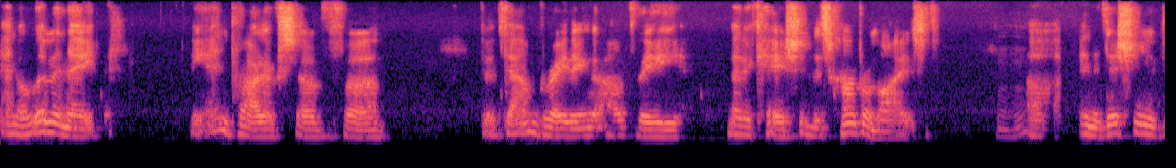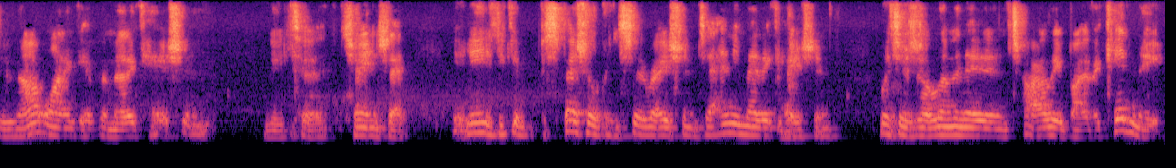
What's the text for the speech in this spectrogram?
and eliminate the end products of uh, the downgrading of the medication is compromised. Mm-hmm. Uh, in addition, you do not want to give the medication. You need to change that. You need to give special consideration to any medication which is eliminated entirely by the kidney,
